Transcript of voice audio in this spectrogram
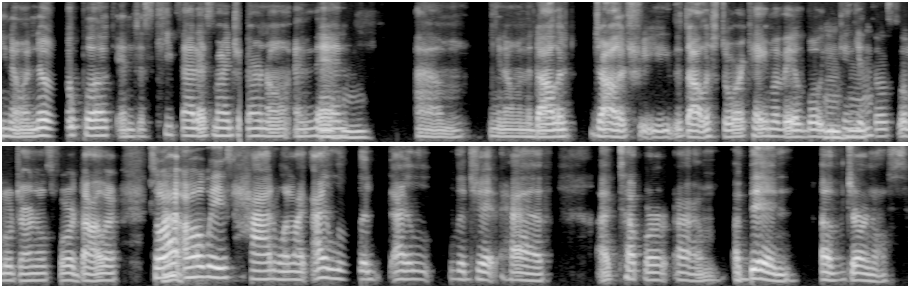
you know, a notebook and just keep that as my journal. And then, mm-hmm. um, you know, when the Dollar Dollar Tree, the dollar store came available, you mm-hmm. can get mm-hmm. those little journals for a dollar. So I always had one. Like I, I legit have a Tupper, um, a bin of journals.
